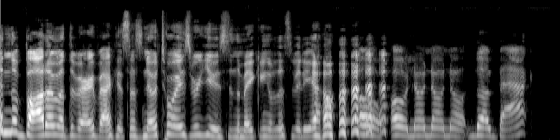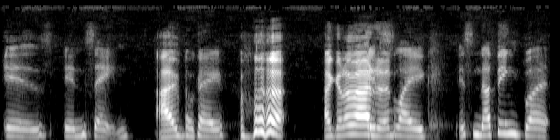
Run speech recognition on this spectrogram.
In the bottom at the very back, it says no toys were used in the making of this video. oh, oh no, no, no. The back is insane. I Okay. I can imagine. It's like it's nothing but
